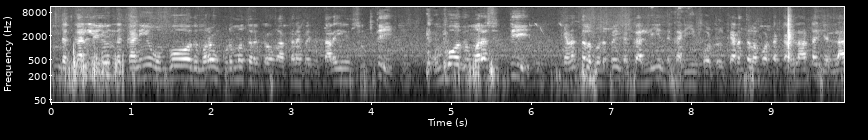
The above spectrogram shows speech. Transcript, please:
இந்த கல்லையும் இந்த கனியும் ஒன்பது முறை குடும்பத்தில் குடும்பத்துல இருக்கவங்க அத்தனை பேர் தலையும் சுத்தி ஒன்பது முறை சுத்தி கிணத்துல கொண்டு போய் இந்த கல்லி இந்த கனியும் போட்டு கிணத்துல போட்ட கல்லாட்டம் எல்லா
